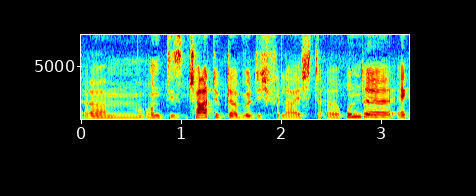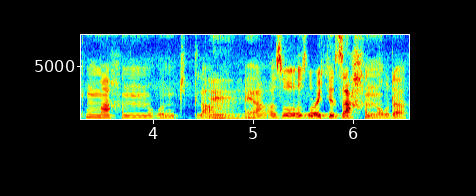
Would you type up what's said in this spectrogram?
Ähm, und diesen Charttyp, da würde ich vielleicht äh, runde Ecken machen und bla. Mhm. Ja, also solche Sachen oder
